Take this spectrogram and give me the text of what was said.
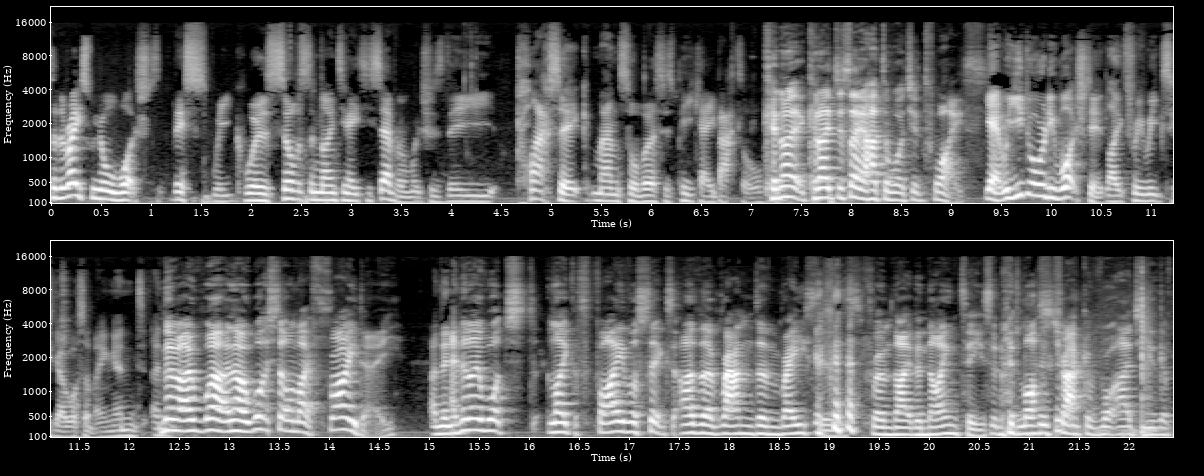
So the race we all watched this week was Silverstone 1987, which was the classic Mansell versus Piquet battle. Can I can I just say I had to watch it twice? Yeah, well, you'd already watched it like three weeks ago or something, and, and No, I well no, I watched it on like Friday, and then And then I watched like five or six other random races from like the nineties, and I'd lost track of what actually the f-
